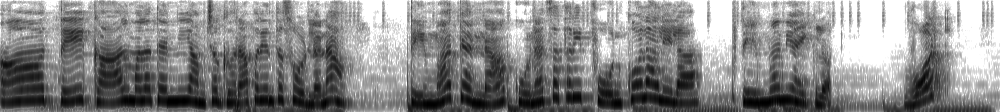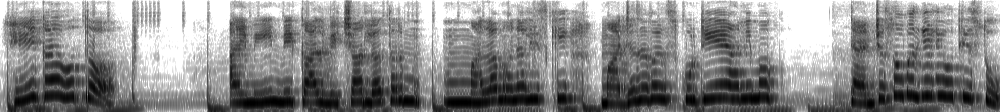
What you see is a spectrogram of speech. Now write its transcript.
आ, ते काल मला त्यांनी आमच्या घरापर्यंत सोडलं ना? तेव्हा त्यांना कोणाचा तरी फोन कॉल आलेला. तेव्हा मी ऐकलं. व्हॉट हे काय होतं? आय मीन मी काल विचारलं तर मला म्हणालीस की माझ्याजवळ स्कूटी आहे आणि मग त्यांच्यासोबत गेली होतीस तू.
